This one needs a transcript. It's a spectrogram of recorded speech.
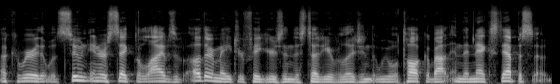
a career that would soon intersect the lives of other major figures in the study of religion that we will talk about in the next episode.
